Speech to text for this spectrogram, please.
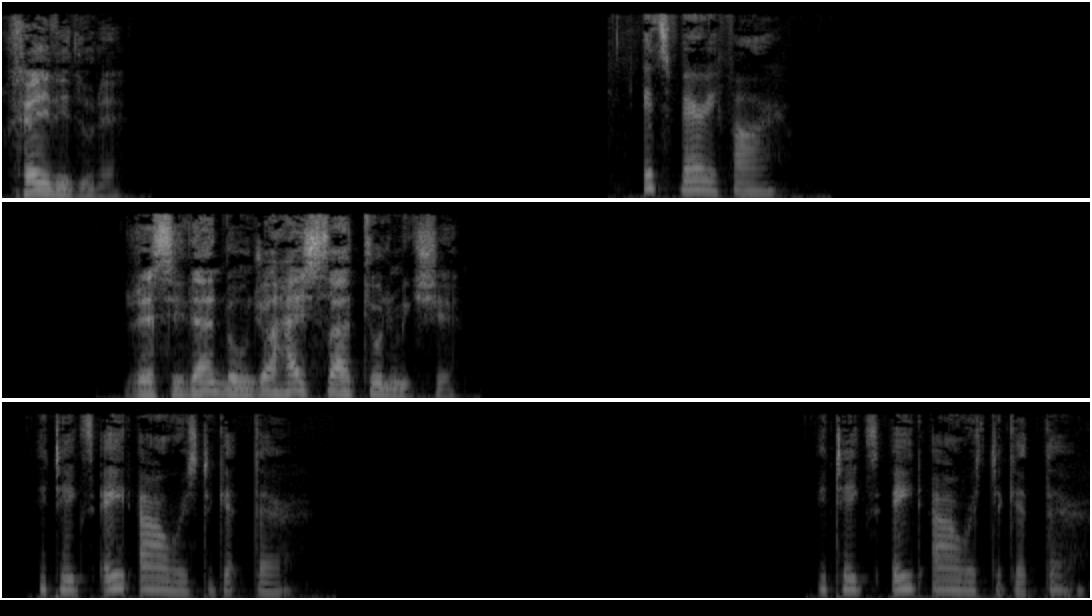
خیلی دوره. It's very far. رسیدن به اونجا هشت ساعت طول میکشه. It takes eight hours to get there. It takes eight hours to get there.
